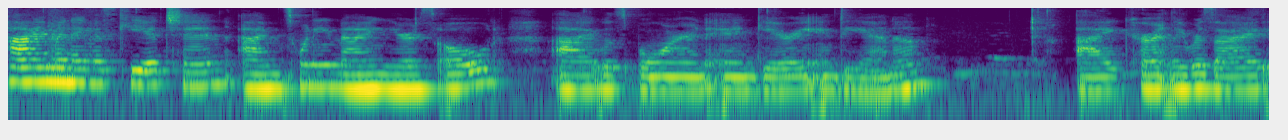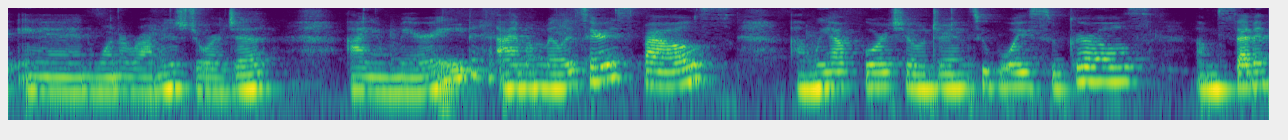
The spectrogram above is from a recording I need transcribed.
Hi, my name is Quia Chin. I'm 29 years old. I was born in Gary, Indiana. I currently reside in Warner Robins, Georgia. I am married. I'm a military spouse. Um, we have four children, two boys, two girls. I'm seven,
